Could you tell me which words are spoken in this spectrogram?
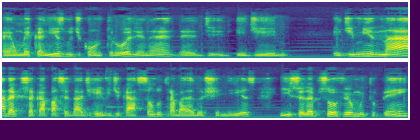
é um mecanismo de controle né? de, de, de, de minar essa capacidade de reivindicação do trabalhador chinês, e isso ele absorveu muito bem.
